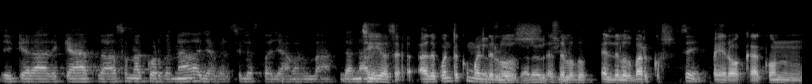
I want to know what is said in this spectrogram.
y que era de que ah, das una coordenada y a ver si le estallaban la, la nave. Sí, o sea, haz de cuenta como el de los, el de los, el de los barcos, Sí, pero acá con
